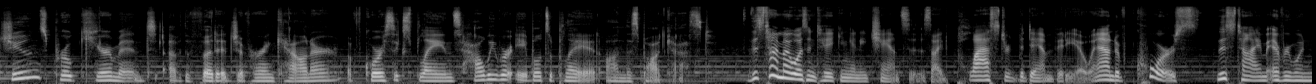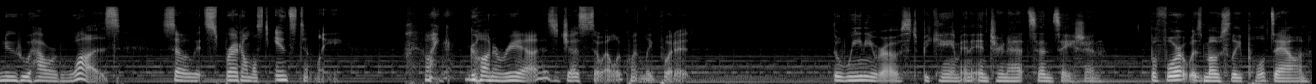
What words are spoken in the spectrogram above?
June's procurement of the footage of her encounter, of course, explains how we were able to play it on this podcast. This time I wasn't taking any chances. I'd plastered the damn video, and of course, this time everyone knew who Howard was, so it spread almost instantly. like gonorrhea, as Jess so eloquently put it. The Weenie Roast became an internet sensation. Before it was mostly pulled down,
